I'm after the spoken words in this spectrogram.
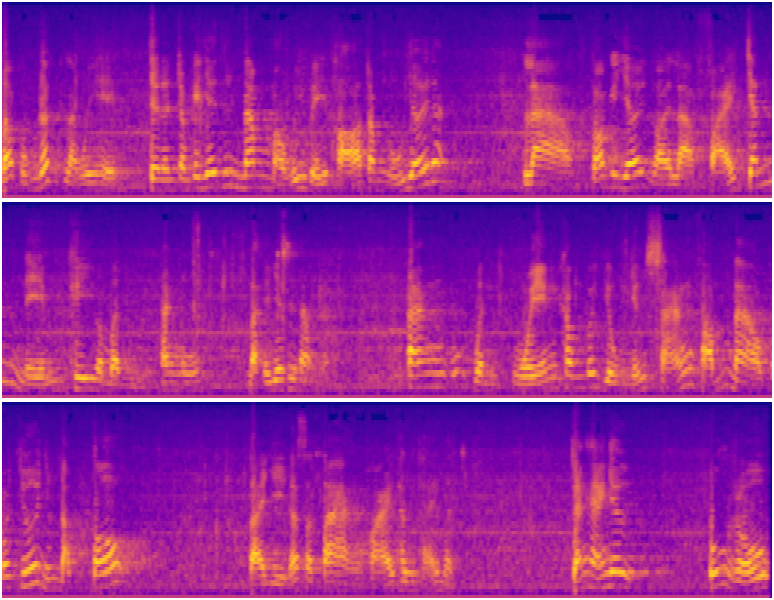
nó cũng rất là nguy hiểm. Cho nên trong cái giới thứ năm mà quý vị thọ trong ngũ giới đó là có cái giới gọi là phải chánh niệm khi mà mình ăn uống, là cái giới thứ năm đó. Ăn uống mình nguyện, không có dùng những sản phẩm nào có chứa những độc tố, tại vì nó sẽ tàn hoại thân thể mình. Chẳng hạn như uống rượu,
